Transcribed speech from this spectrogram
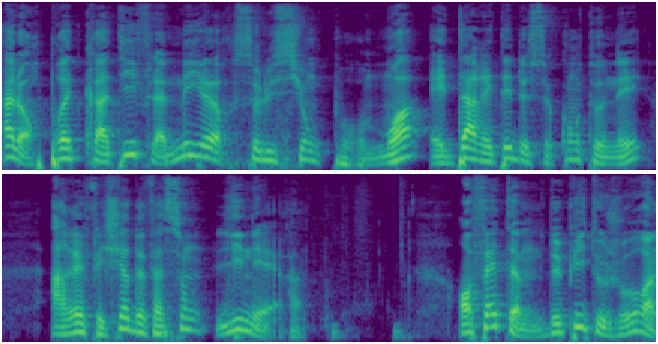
Alors, pour être créatif, la meilleure solution pour moi est d'arrêter de se cantonner à réfléchir de façon linéaire. En fait, depuis toujours,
